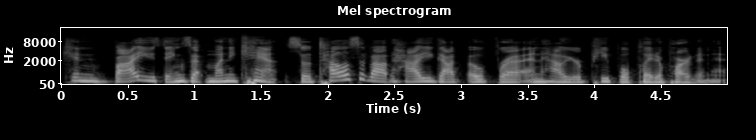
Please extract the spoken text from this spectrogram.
can buy you things that money can't. So tell us about how you got Oprah and how your people played a part in it.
